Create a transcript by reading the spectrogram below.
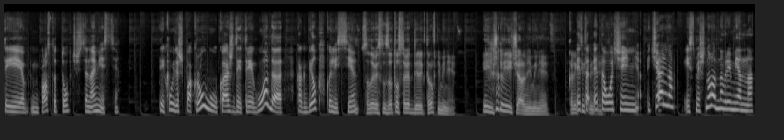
ты просто топчешься на месте. Ты ходишь по кругу каждые три года, как белка в колесе. Зато совет директоров не меняется. И HR не меняется. Коллектив Это, меняется. это очень печально и смешно одновременно.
